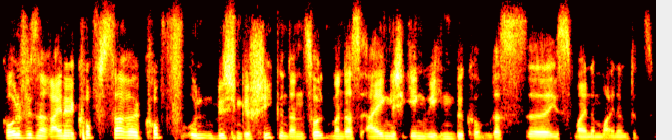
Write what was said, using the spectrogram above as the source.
Golf ist eine reine Kopfsache, Kopf und ein bisschen Geschick und dann sollte man das eigentlich irgendwie hinbekommen. Das äh, ist meine Meinung dazu.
